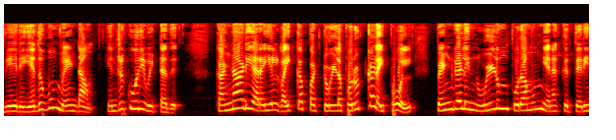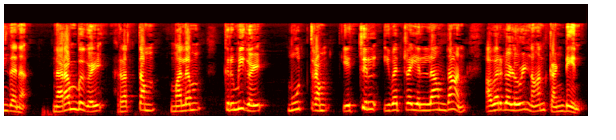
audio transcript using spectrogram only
வேறு எதுவும் வேண்டாம் என்று கூறிவிட்டது. கண்ணாடி அறையில் வைக்கப்பட்டுள்ள பொருட்களைப் போல் பெண்களின் உள்ளும் புறமும் எனக்கு தெரிந்தன. நரம்புகள் இரத்தம் மலம் கிருமிகள் மூத்திரம் எச்சில் இவற்றையெல்லாம் தான் அவர்களுள் நான் கண்டேன்.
